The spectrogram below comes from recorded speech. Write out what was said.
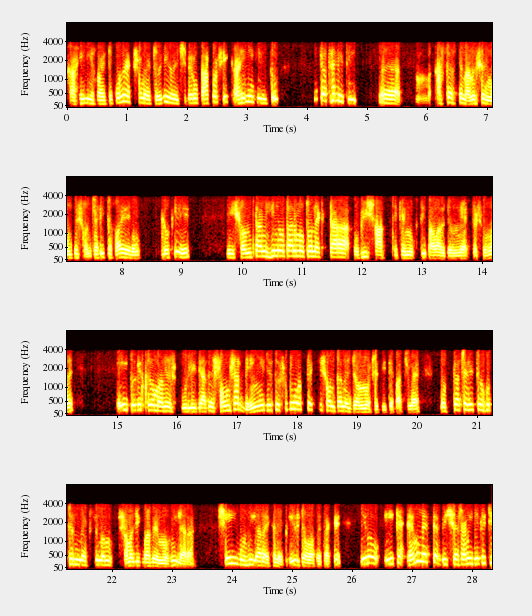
কাহিনী হয়তো কোনো এক সময় তৈরি হয়েছিল এবং তারপর সেই কাহিনী কিন্তু যথারীতি আস্তে আস্তে মানুষের মধ্যে সঞ্চারিত হয় এবং লোকে এই সন্তানহীনতার মতন একটা অভিশাপ থেকে মুক্তি পাওয়ার জন্য একটা সময় এই দরিদ্র মানুষগুলি যাদের সংসার ভেঙে যেত, শুধুমাত্র একটি সন্তানের জন্ম সে দিতে পারছে না, অত্যাচারিত হতেন ম্যাক্সিমাম সামাজিকভাবে মহিলারা। সেই মহিলারা এখানে ভিড় জমাতে থাকে এবং এটা এমন একটা বিশ্বাস, আমি দেখেছি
